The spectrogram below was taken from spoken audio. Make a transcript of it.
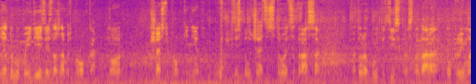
Я думаю, по идее, здесь должна быть пробка. Но, к счастью, пробки нет. Здесь, получается, строится трасса, которая будет идти из Краснодара до Крыма.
